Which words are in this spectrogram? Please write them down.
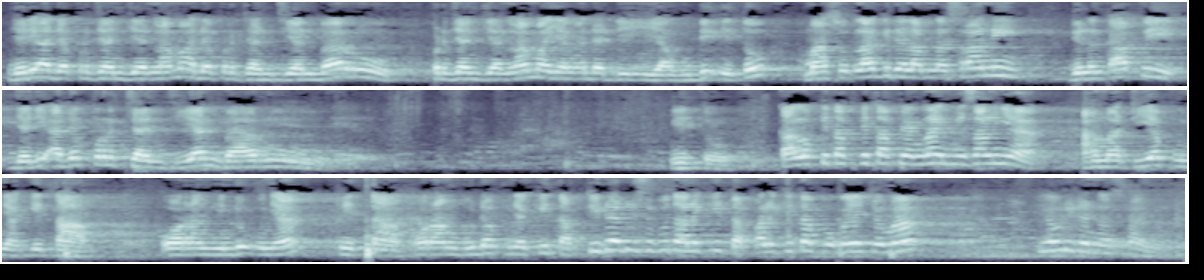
Jadi ada perjanjian lama, ada perjanjian baru. Perjanjian lama yang ada di Yahudi itu masuk lagi dalam Nasrani, dilengkapi. Jadi ada perjanjian baru. Gitu. Kalau kitab-kitab yang lain misalnya Ahmadiyah punya kitab, orang Hindu punya kitab, orang Buddha punya kitab, tidak disebut ahli kitab. Ahli kitab pokoknya cuma Yahudi dan Nasrani.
